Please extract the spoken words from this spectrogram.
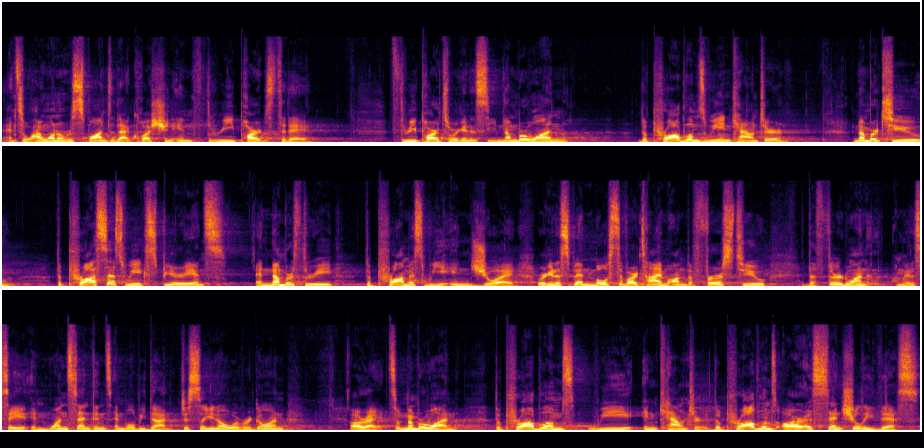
And so I want to respond to that question in three parts today. Three parts we're going to see. Number one, the problems we encounter. Number two, the process we experience. And number three, the promise we enjoy. We're going to spend most of our time on the first two. The third one, I'm going to say it in one sentence and we'll be done, just so you know where we're going. All right, so number one, the problems we encounter. The problems are essentially this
